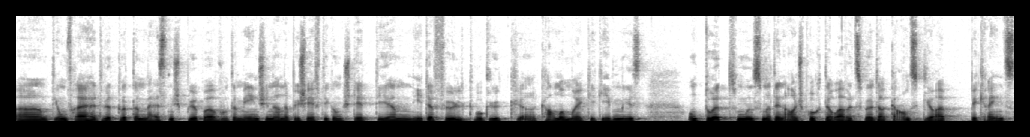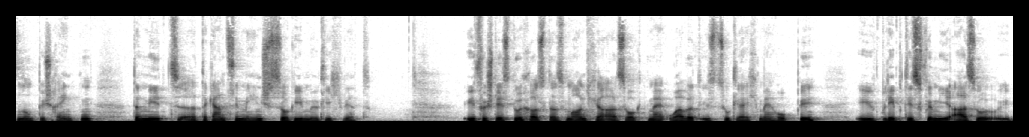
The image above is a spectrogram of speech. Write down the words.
Ähm, die Unfreiheit wird dort am meisten spürbar, wo der Mensch in einer Beschäftigung steht, die ihm nicht erfüllt, wo Glück äh, kaum einmal gegeben ist. Und dort muss man den Anspruch der Arbeitswelt auch ganz klar begrenzen und beschränken, damit äh, der ganze Mensch, sage ich, möglich wird. Ich verstehe es durchaus, dass mancher auch sagt, meine Arbeit ist zugleich mein Hobby. Ich lebe das für mich auch so. Ich,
